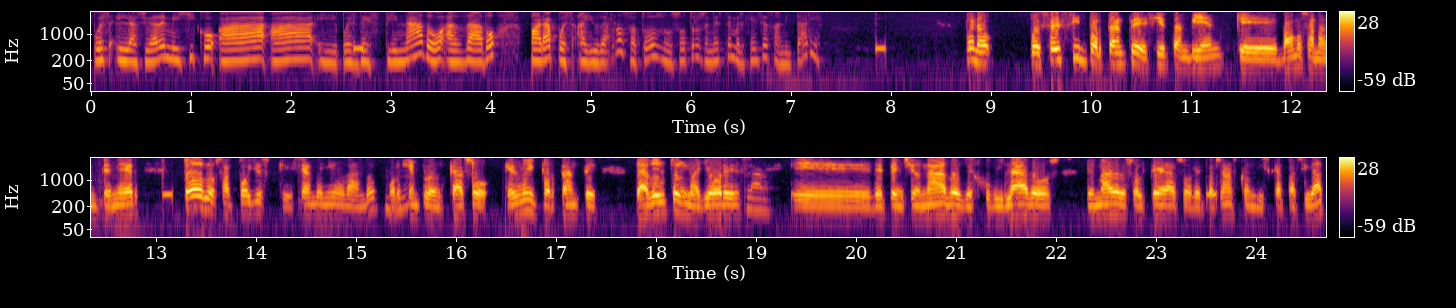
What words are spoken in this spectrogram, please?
pues, la Ciudad de México ha, ha, eh, pues, destinado, ha dado para, pues, ayudarnos a todos nosotros en esta emergencia sanitaria. Bueno, pues es importante decir también que vamos a mantener todos los apoyos que se han venido dando, por ejemplo, en el caso que es muy importante de adultos mayores, Claro. eh, de pensionados, de jubilados, de madres solteras o de personas con discapacidad,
